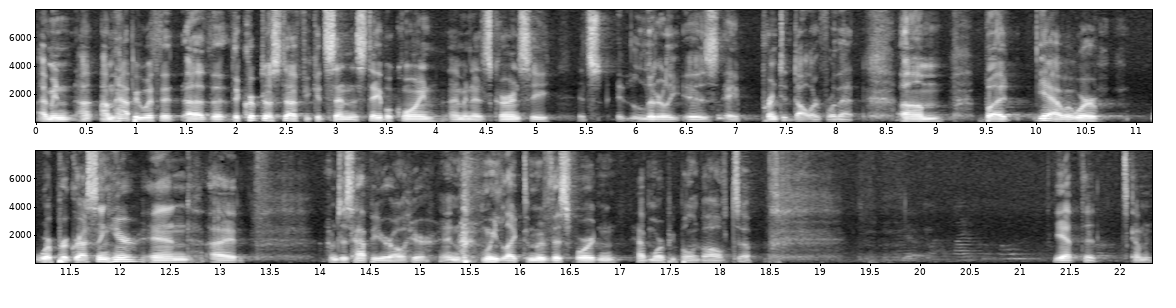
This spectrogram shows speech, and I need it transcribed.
I mean, I- I'm happy with it. Uh, the the crypto stuff, you could send the stable coin. I mean, it's currency. It's it literally is a printed dollar for that. Um, but yeah, we're we're progressing here, and I. I'm just happy you're all here, and we'd like to move this forward and have more people involved. So, yeah, that- it's coming.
